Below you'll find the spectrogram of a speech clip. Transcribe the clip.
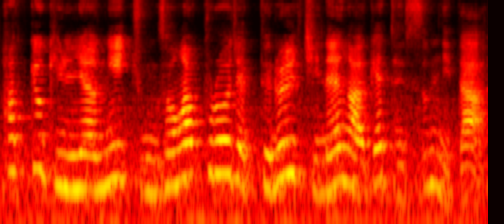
학교 길냥이 중성화 프로젝트를 진행하게 됐습니다.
